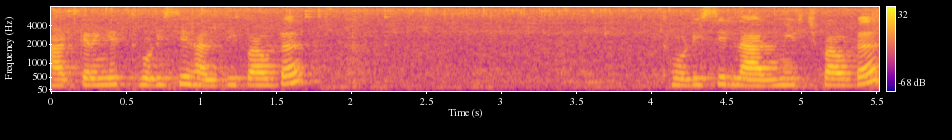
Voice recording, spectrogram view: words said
ऐड करेंगे थोड़ी सी हल्दी पाउडर थोड़ी सी लाल मिर्च पाउडर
